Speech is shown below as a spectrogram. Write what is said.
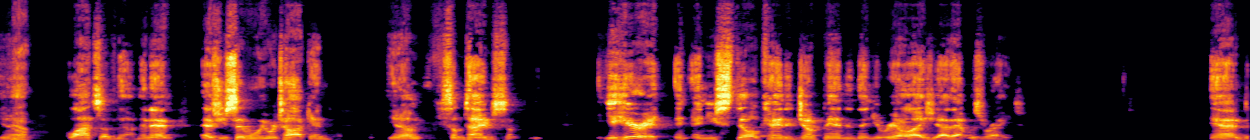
you know, yeah. lots of them. And then, as you said when we were talking, you know, sometimes you hear it and, and you still kind of jump in and then you realize, yeah, that was right. And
